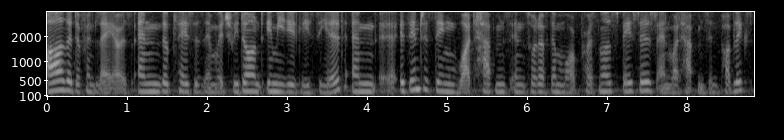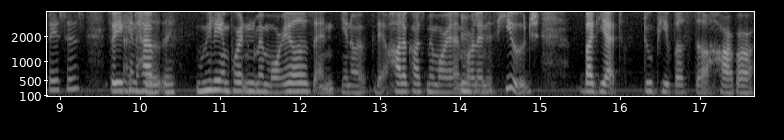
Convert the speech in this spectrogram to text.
all the different layers and the places in which we don't immediately see it. And uh, it's interesting what happens in sort of the more personal spaces and what happens in public spaces. So you can have really important memorials, and you know the Holocaust Memorial in Berlin Mhm. is huge, but yet do people still harbor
